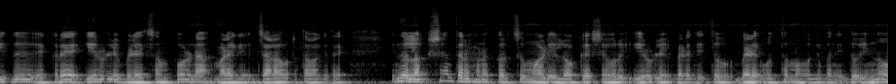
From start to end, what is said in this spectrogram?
ಐದು ಎಕರೆ ಈರುಳ್ಳಿ ಬೆಳೆ ಸಂಪೂರ್ಣ ಮಳೆಗೆ ಜಲಾವೃತವಾಗಿದೆ. ಇನ್ನು ಲಕ್ಷಾಂತರ ಹಣ ಖರ್ಚು ಮಾಡಿ ಲೋಕೇಶ್ ಅವರು ಈರುಳ್ಳಿ ಬೆಳೆದಿದ್ದು, ಬೆಳೆ ಉತ್ತಮವಾಗಿ ಬಂದಿದ್ದು, ಇನ್ನು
